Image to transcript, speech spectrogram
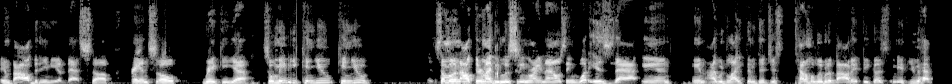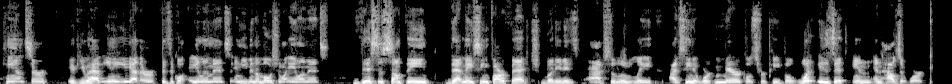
involved in any of that stuff. Right. And so, Reiki, yeah. So maybe can you can you someone out there might be listening right now and saying, "What is that?" and and I would like them to just tell them a little bit about it because if you have cancer, if you have any other physical ailments and even emotional ailments, this is something that may seem far fetched, but it is absolutely, I've seen it work miracles for people. What is it and, and how's it work?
